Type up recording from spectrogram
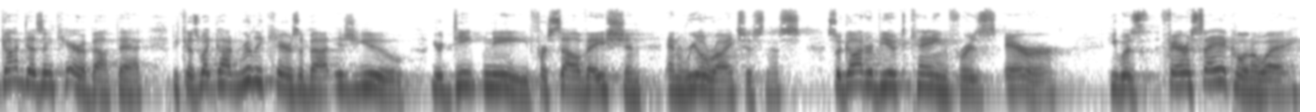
God doesn't care about that because what God really cares about is you, your deep need for salvation and real righteousness. So God rebuked Cain for his error. He was Pharisaical in a way.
